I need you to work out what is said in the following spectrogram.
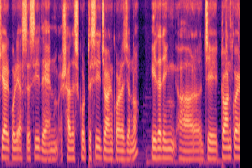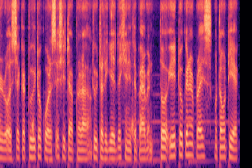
শেয়ার করে আসতেছি দেন সাজেস্ট করতেছি জয়েন করার জন্য। ইদারিং যে টন কয়েন রয়েছে, একটা টুইটও করেছে, সেটা আপনারা টুইটারে গিয়ে দেখে নিতে পারবেন। তো এই টোকেনের প্রাইস মোটামুটি এক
